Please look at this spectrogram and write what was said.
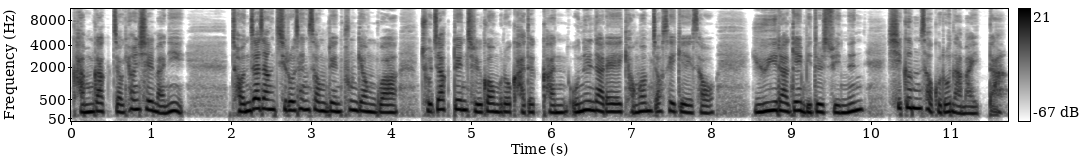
감각적 현실만이 전자장치로 생성된 풍경과 조작된 즐거움으로 가득한 오늘날의 경험적 세계에서 유일하게 믿을 수 있는 시금석으로 남아있다.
